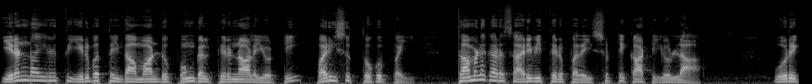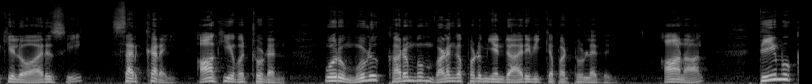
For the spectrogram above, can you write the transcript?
இரண்டாயிரத்து இருபத்தைந்தாம் ஆண்டு பொங்கல் திருநாளையொட்டி பரிசுத் தொகுப்பை தமிழக அரசு அறிவித்திருப்பதை சுட்டிக்காட்டியுள்ளார். ஒரு கிலோ அரிசி சர்க்கரை ஆகியவற்றுடன் ஒரு முழு கரும்பும் வழங்கப்படும் என்று அறிவிக்கப்பட்டுள்ளது. ஆனால் திமுக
